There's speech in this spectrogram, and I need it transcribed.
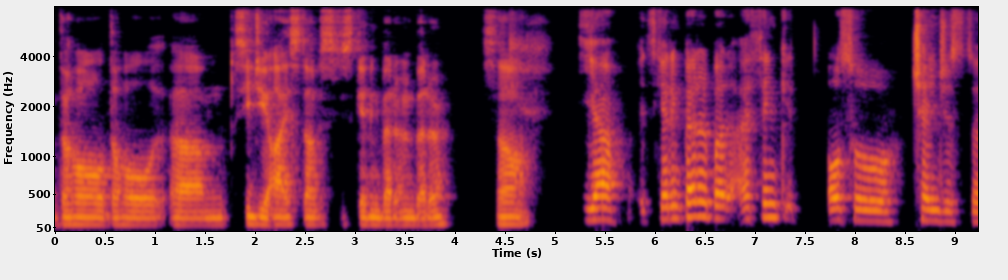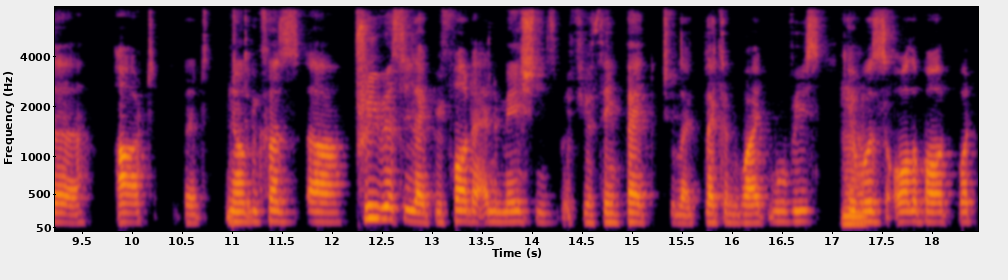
the whole the whole um CGI stuff is just getting better and better. So yeah, it's getting better, but I think it also changes the art a bit. You know, because uh, previously, like before the animations, if you think back to like black and white movies, it Mhm. was all about what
